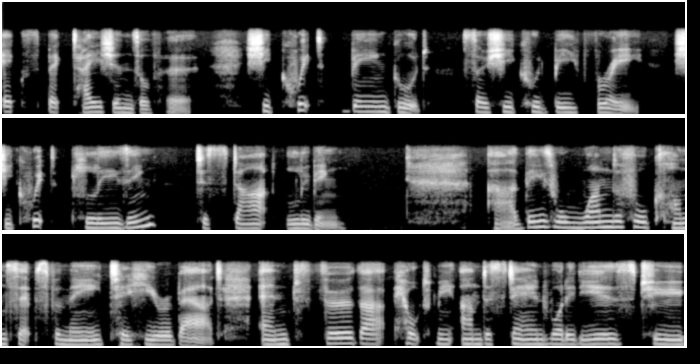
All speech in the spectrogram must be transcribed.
expectations of her. She quit being good so she could be free. She quit pleasing to start living. Uh, these were wonderful concepts for me to hear about and further helped me understand what it is to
